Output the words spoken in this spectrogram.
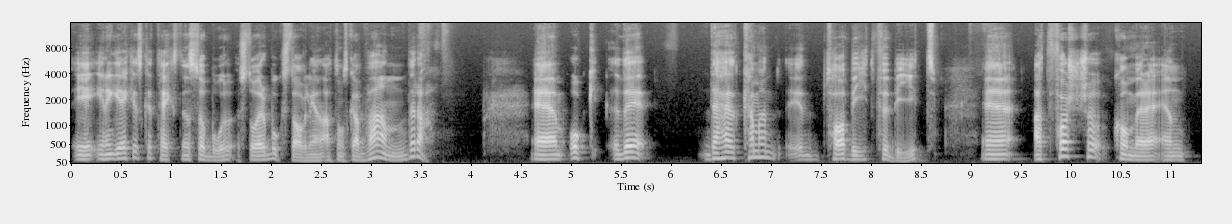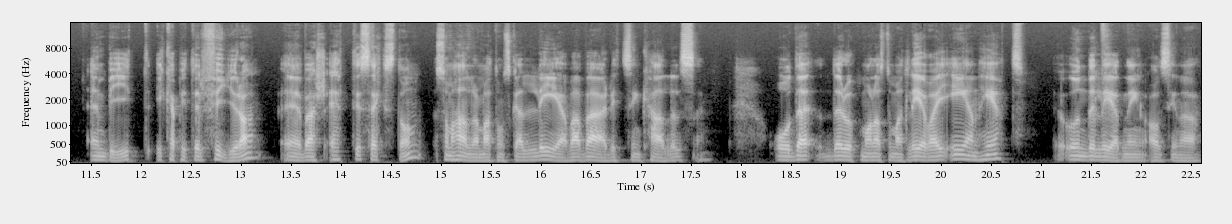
I, den grekiska texten så står det bokstavligen att de ska vandra. Ehm, och det, det här kan man eh, ta bit för bit. Eh, att först så kommer det en, en bit i kapitel 4, eh, vers 1-16, som handlar om att de ska leva värdigt sin kallelse. Och där, där uppmanas de att leva i enhet under ledning av sina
